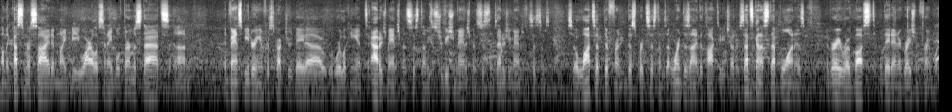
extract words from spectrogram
on the customer side, it might be wireless enabled thermostats, um, advanced metering infrastructure data. We're looking at outage management systems, distribution management systems, energy management systems. So lots of different disparate systems that weren't designed to talk to each other. So that's kind of step one is a very robust data integration framework.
